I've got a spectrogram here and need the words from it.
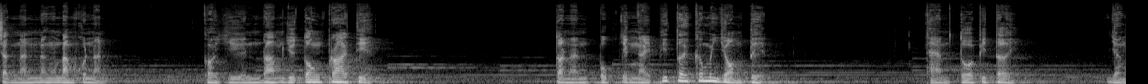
จากนั้นนางรำคนนั้น ก็ยืนรำอยู่ตรงปลายเตียง ตอนนั้นปลุกยังไงพี่เตยก็ไม่ยอมตื่น แถมตัวพี่เตยยัง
